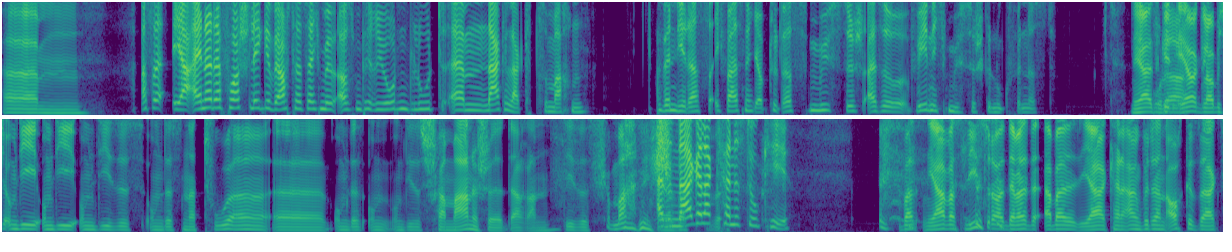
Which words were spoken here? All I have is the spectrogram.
ähm, Also ja, einer der Vorschläge wäre auch tatsächlich aus dem Periodenblut ähm, Nagellack zu machen. Wenn dir das, ich weiß nicht, ob du das mystisch, also wenig mystisch genug findest. Naja, es geht Oder- eher, glaube ich, um die, um die, um dieses, um das Natur, äh, um das, um, um dieses Schamanische daran. Dieses, Schamanisch. Also Nagellack fändest du okay. was, ja, was liest du da? Aber, ja, keine Ahnung, wird dann auch gesagt.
